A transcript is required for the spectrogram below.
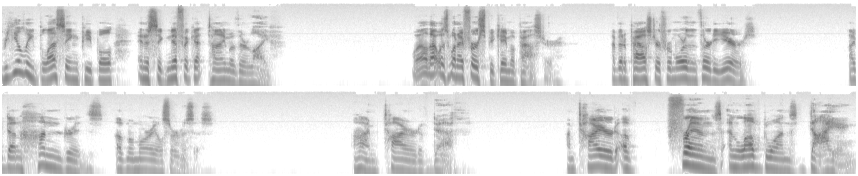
really blessing people in a significant time of their life. Well, that was when I first became a pastor. I've been a pastor for more than 30 years. I've done hundreds of memorial services. I'm tired of death. I'm tired of friends and loved ones dying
